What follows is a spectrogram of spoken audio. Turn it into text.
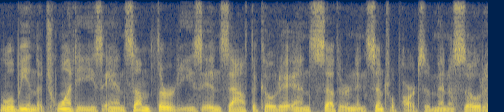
It will be in the 20s and some 30s in South Dakota and southern and central parts of Minnesota.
